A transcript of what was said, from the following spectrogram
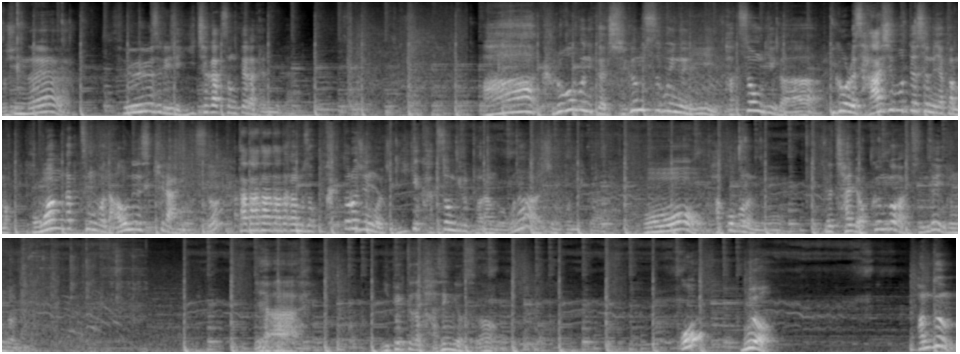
멋있네 슬슬 이제 2차 각성 때가 됩니다. 아 그러고 보니까 지금 쓰고 있는 이 각성기가 이거 원래 45대 쓰는 약간 막 봉황 같은 거 나오는 스킬 아니었어? 다다다다다 하면서 팍 떨어지는 거죠 이게 각성기로 변한 거구나 지금 보니까 오 바꿔버렸네 근데 잘 엮은 거 같은데 이 정도는 이야 이펙트가 다 생겼어 어? 뭐야 방금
